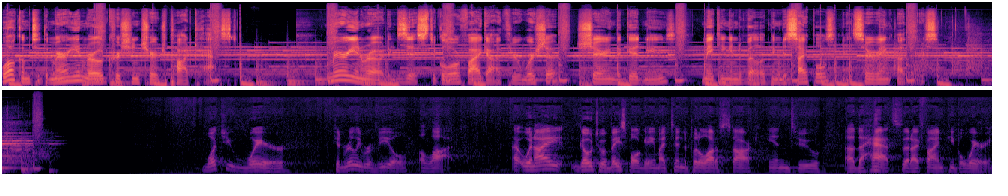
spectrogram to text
Welcome to the Marion Road Christian Church podcast. Marion Road exists to glorify God through worship, sharing the good news, making and developing disciples, and serving others. What you wear can really reveal a lot. Uh, When I go to a baseball game, I tend to put a lot of stock into uh, the hats that I find people wearing.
